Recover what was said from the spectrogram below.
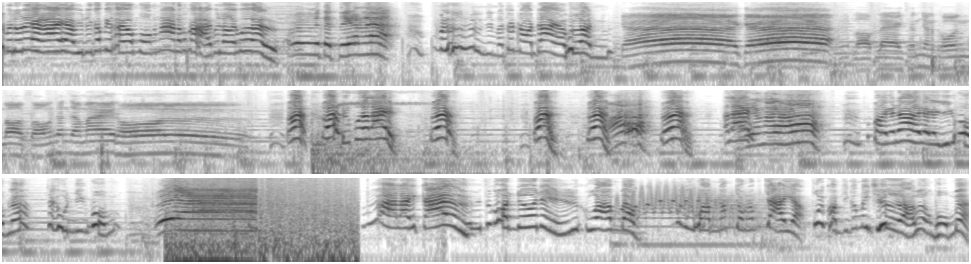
จะไปรู้ได้ยังไงอะอยู่ดีก็มีใครมามองหน้าแล้วมันก็หายไปเลยเพื่อน ไม่มีแต่เตียงแหละมันอย่างน้อยก็นอนได้อะเพื่อน แก แก รอบแรกฉันยังทน รอบสองฉันจะไม่ทนเอ้ยเอ้ยถือปืนอะไรเอ้ยเอ้ยเอ้ยมาเอ้ยอะไรเอายังไงฮะ ไปก็ได้อย่าอย่ายิงผมนะ ถ้าคุณยิงผม เอ้ยอะไร กัน ทุกคนดูดิความแบบไม่มีความน้ำจงน้ำใจอะ พูดความจริงก็ไม่เชื่อเพื่อนของผมอะ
